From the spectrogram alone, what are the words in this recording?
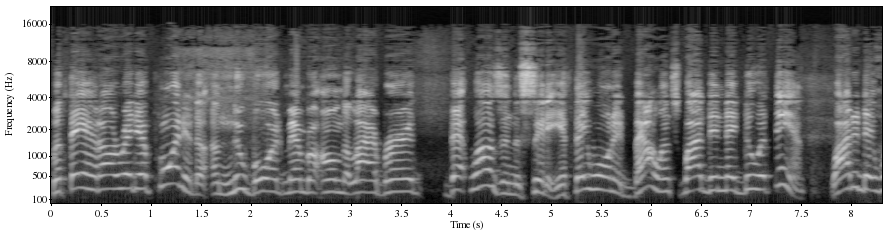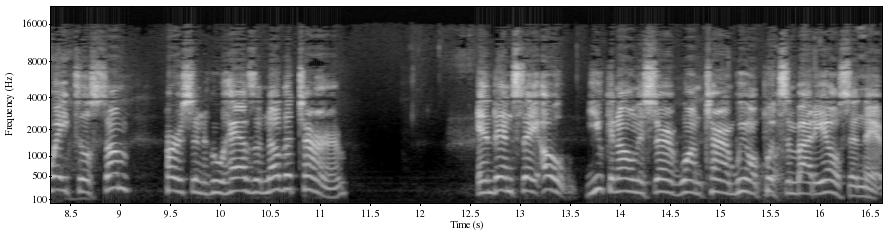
But they had already appointed a, a new board member on the library that was in the city. If they wanted balance, why didn't they do it then? Why did they wait till some person who has another term and then say, "Oh, you can only serve one term. We're gonna put somebody else in there."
